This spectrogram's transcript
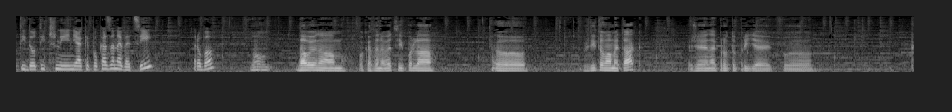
tí dotyční nejaké pokazané veci. Robo? No, dávajú nám pokazané veci podľa... Uh, vždy to máme tak, že najprv to príde k... k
